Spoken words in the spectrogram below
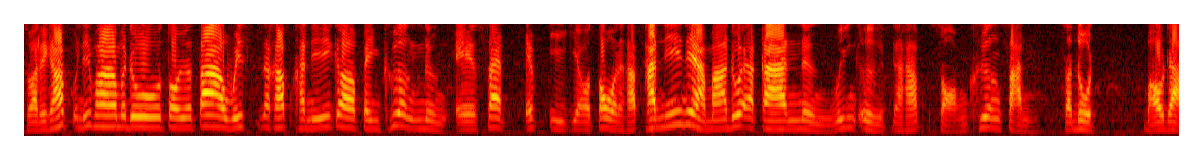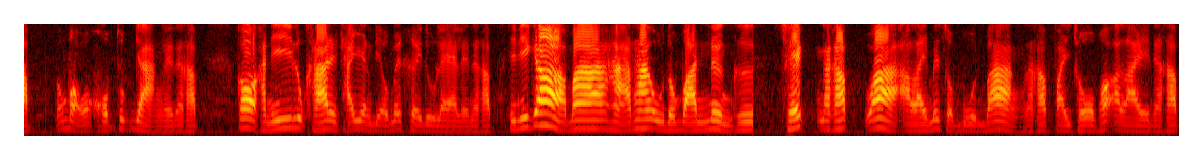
สวัสดีครับ วันนี้พามาดู Toyota w i s นะครับ คันนี้ก็เป็นเครื่อง 1 AZ FE Gear Auto นะครับ คันนี้เนี่ยมาด้วยอาการ 1 วิ่งอืดนะครับ 2 เครื่องสั่น สะดุด เบาดับ ต้องบอกว่าครบทุกอย่างเลยนะครับ ก็คันนี้ลูกค้าใช้อย่างเดียวไม่เคยดูแลเลยนะครับ ทีนี้ก็มาหาทางอุดมวันหนึ่งคือเช็คนะครับว่าอะไรไม่สมบูรณ์บ้างนะครับ ไฟโชว์เพราะอะไรนะครับ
